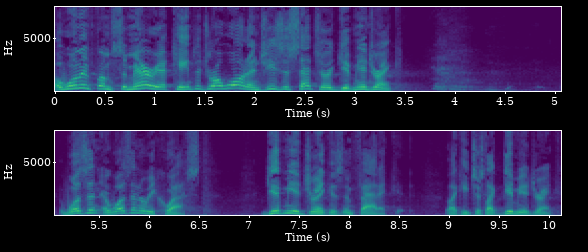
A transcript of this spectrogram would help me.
A woman from Samaria came to draw water, and Jesus said to her, Give me a drink. It wasn't, it wasn't a request. Give me a drink is emphatic. Like he just like, give me a drink.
